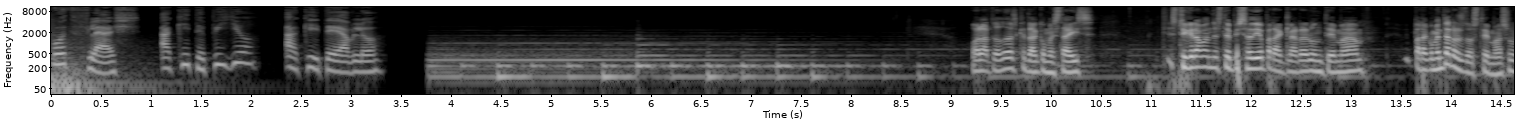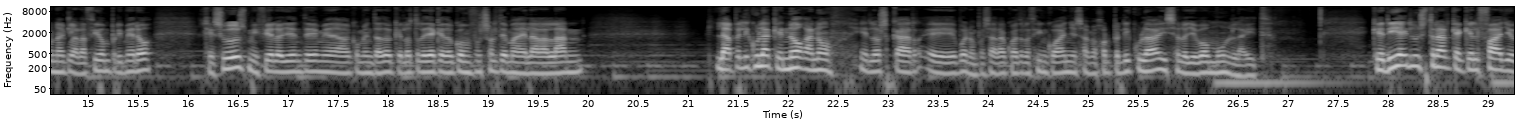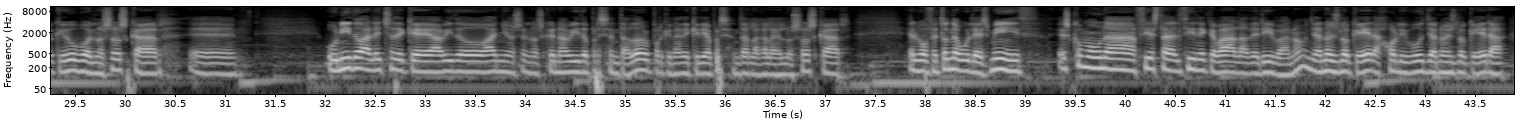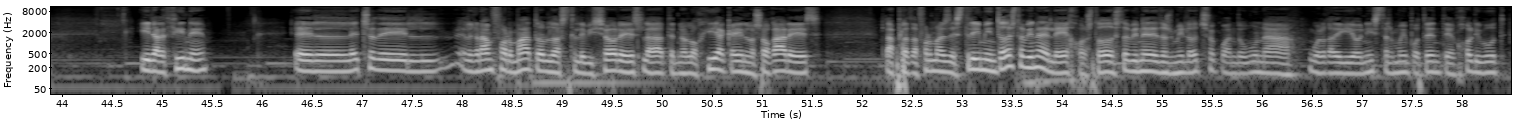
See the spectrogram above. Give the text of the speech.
Pod Flash. Aquí te pillo, aquí te hablo. Hola a todos, ¿qué tal? ¿Cómo estáis? Estoy grabando este episodio para aclarar un tema, para comentaros dos temas. Una aclaración primero. Jesús, mi fiel oyente, me ha comentado que el otro día quedó confuso el tema de La La Land. La película que no ganó el Oscar, eh, bueno, pues ahora 4 o 5 años a mejor película y se lo llevó Moonlight. Quería ilustrar que aquel fallo que hubo en los Oscar, eh, unido al hecho de que ha habido años en los que no ha habido presentador porque nadie quería presentar la gala de los Oscar, el bofetón de Will Smith, es como una fiesta del cine que va a la deriva, ¿no? Ya no es lo que era Hollywood, ya no es lo que era ir al cine. El hecho del el gran formato, los televisores, la tecnología que hay en los hogares, las plataformas de streaming, todo esto viene de lejos, todo esto viene de 2008 cuando hubo una huelga de guionistas muy potente en Hollywood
